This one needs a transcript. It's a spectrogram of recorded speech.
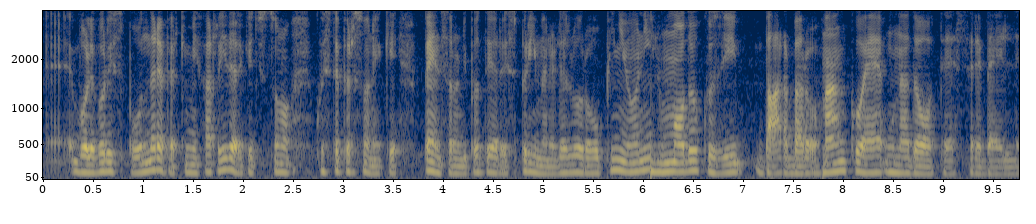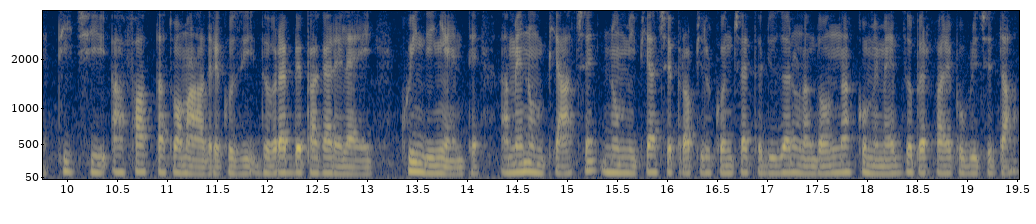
eh, volevo rispondere perché mi fa ridere che ci sono queste persone che pensano di poter esprimere le loro opinioni in un modo così barbaro. Manco è una dote essere belle. Ti ci ha fatta tua madre così dovrebbe pagare lei. Quindi niente, a me non piace, non mi piace proprio il concetto di usare una donna come mezzo per fare pubblicità.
